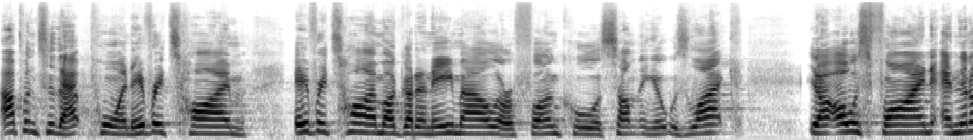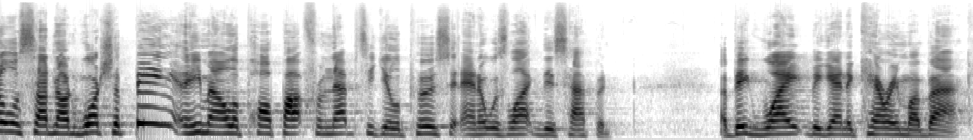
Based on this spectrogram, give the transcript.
up until that point, every time, every time I got an email or a phone call or something, it was like, you know, I was fine, and then all of a sudden I'd watch the bing, an email would pop up from that particular person, and it was like this happened. A big weight began to carry my back.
